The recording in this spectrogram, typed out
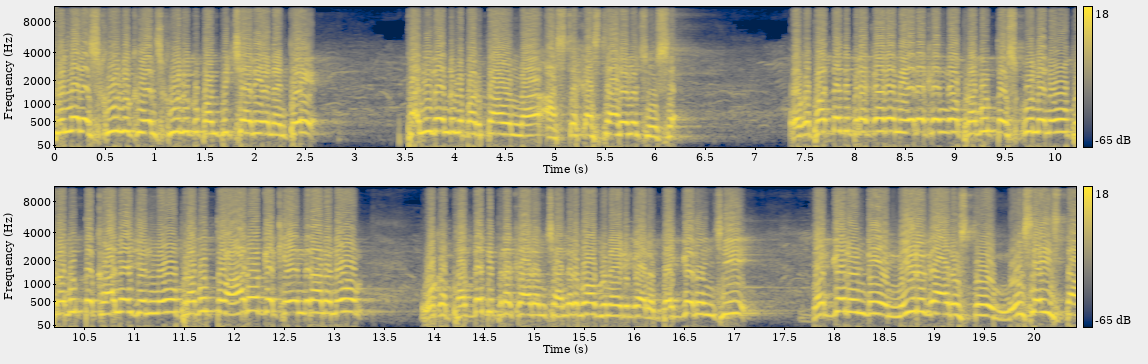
పిల్లల స్కూలుకు స్కూలుకు పంపించాలి అని అంటే తల్లిదండ్రులు పడతా ఉన్న అష్ట కష్టాలను చూశా. ఒక పద్ధతి ప్రకారం ఏ రకంగా ప్రభుత్వ స్కూళ్ళను ప్రభుత్వ కాలేజీలను ప్రభుత్వ ఆరోగ్య కేంద్రాలను ఒక పద్ధతి ప్రకారం చంద్రబాబు నాయుడు గారు దగ్గరుంచి దగ్గరుండి నీరు గారుస్తూ మూసేయిస్తా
